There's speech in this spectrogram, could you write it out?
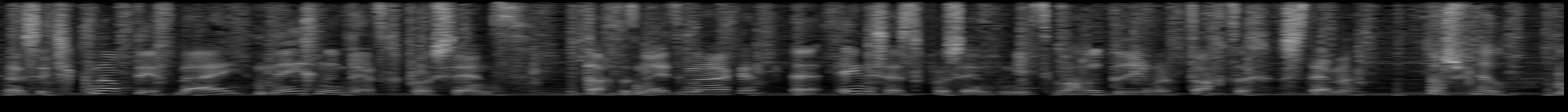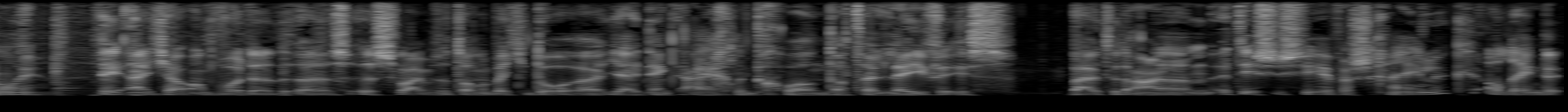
Dan zit je knap dichtbij. 39 procent dacht het mee te maken. Eh 61 procent niet. We hadden 380 stemmen. Dat is veel. Mooi. Eh, Uit jouw antwoorden eh sluimert het dan een beetje door. Hè? Jij denkt eigenlijk gewoon dat er leven is buiten de aarde. Ehm, het is zeer waarschijnlijk. Alleen, de,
